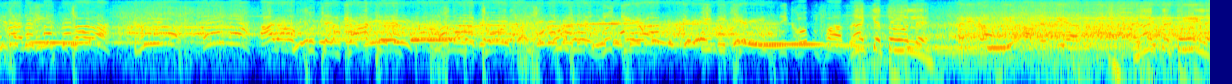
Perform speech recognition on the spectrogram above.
δεύτερα. Η Σέντες Μπαρσελόνα. Δύο, ένα. Alle auf Guten-Karte, das ist unser Tor, das ist unsere Rückkehr in die Champions League Gruppenphase. Να και το όλε. Περιγράφει απευθείας Να και το όλε.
